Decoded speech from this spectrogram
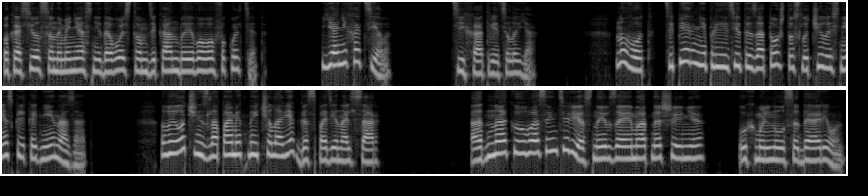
покосился на меня с недовольством декан боевого факультета. «Я не хотела», — тихо ответила я. Ну вот, теперь мне прилетит и за то, что случилось несколько дней назад. Вы очень злопамятный человек, господин Альсар. Однако у вас интересные взаимоотношения, ухмыльнулся Деорион.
